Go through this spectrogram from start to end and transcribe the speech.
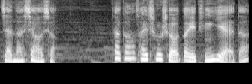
贾娜笑笑，他刚才出手倒也挺野的。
